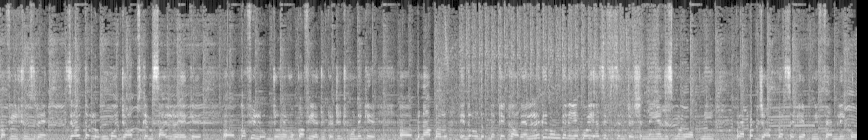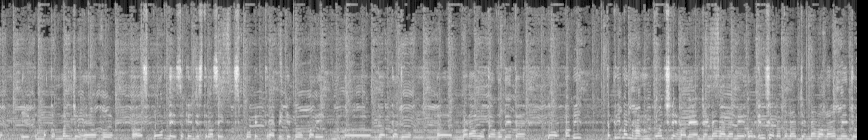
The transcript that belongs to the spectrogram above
काफ़ी इश्यूज़ रहे। ज़्यादातर लोगों को जॉब्स के मिसाइल रहे कि काफ़ी लोग जो है वो काफ़ी एजुकेटेड होने के बना पर इधर उधर धक्के खा रहे हैं। लेकिन उनके लिए कोई ऐसी फैसिलिटेशन नहीं है जिसमें वो अपनी प्रॉपर जॉब कर सके, अपनी फैमिली को एक मकम्मल जो है वो सपोर्ट दे सकें, जिस तरह से एक सपोर्टिव थेरेपी के तौर पर एक घर का जो बड़ा होता है वो देता है। तो अभी तकरीबन हम पहुँचने वाले हैं झंडा वाला में और इन ताला झंडावाला में जो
